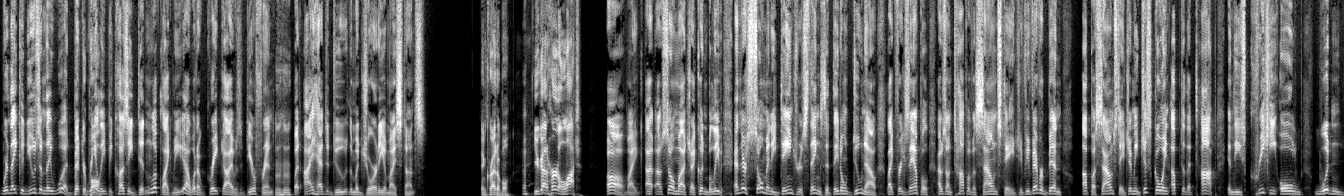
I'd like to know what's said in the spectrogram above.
where they could use him, they would. But Victor Paul. really, because he didn't look like me, yeah, what a great guy. He was a dear friend. Mm-hmm. But I had to do the majority of my stunts. Incredible. You got hurt a lot. Oh my, uh, uh, so much I couldn't believe it. And there's so many dangerous things that they don't do now. Like for example, I was on top of a soundstage. If you've ever been up a soundstage, I mean, just going up to the top in these creaky old wooden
